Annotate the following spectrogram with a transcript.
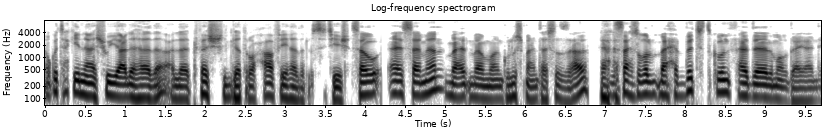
ممكن تحكي لنا شوية على هذا على كيفاش لقات روحها في هذا ال situation so ASML ما, ما, ما نقولوش ما عندهاش الزهر. بصح شغل ما حبتش تكون في هذا الموضع يعني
